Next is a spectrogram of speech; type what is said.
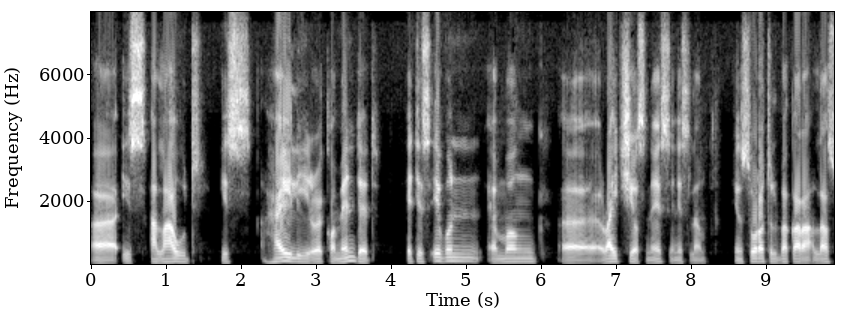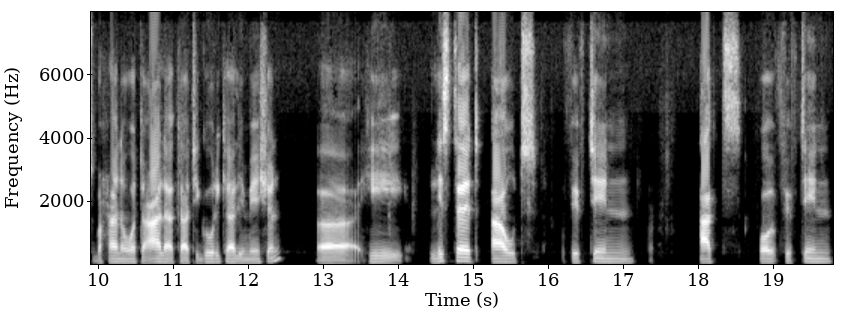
uh, is allowed, is highly recommended. It is even among uh, righteousness in Islam in Surah Al-Baqarah, Allah subhanahu wa ta'ala categorically mentioned, uh, He listed out 15 acts or 15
